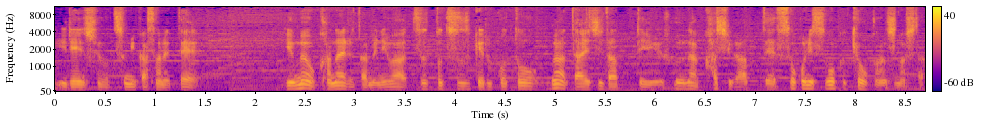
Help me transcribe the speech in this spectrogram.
練習を積み重ねて夢を叶えるためにはずっと続けることが大事だっていう風な歌詞があってそこにすごく共感しました。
